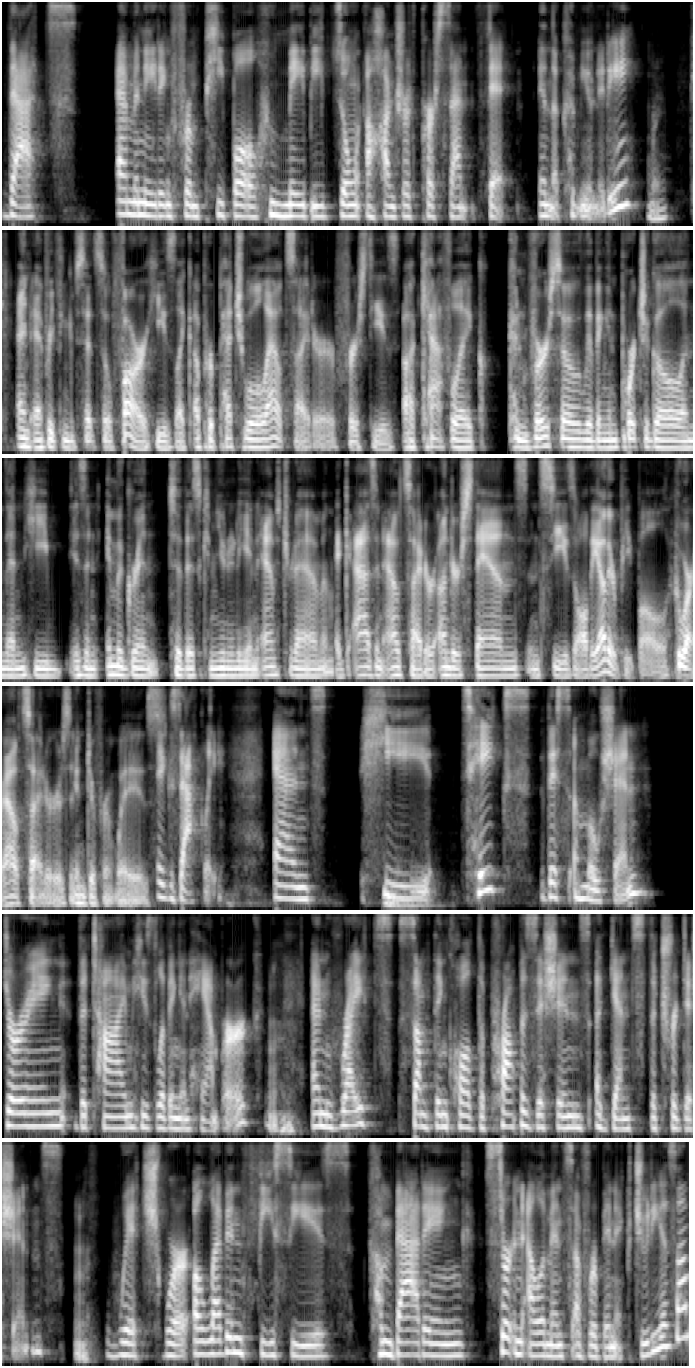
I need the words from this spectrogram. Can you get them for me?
that's emanating from people who maybe don't 100% fit in the community. Right. And everything you've said so far, he's like a perpetual outsider. First, he's a Catholic converso living in Portugal, and then he is an immigrant to this community in Amsterdam. And like as an outsider, understands and sees all the other people who are outsiders in different ways. Exactly. And he takes this emotion during the time he's living in Hamburg mm-hmm. and writes something called the Propositions Against the Traditions, hmm. which were 11 theses combating certain elements of rabbinic Judaism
